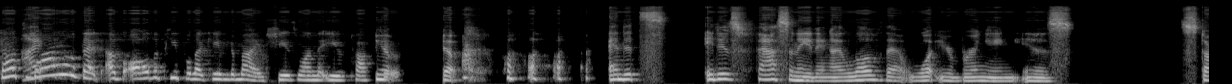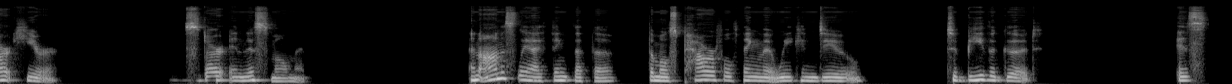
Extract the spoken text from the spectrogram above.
That's I, wild. That of all the people that came to mind, she's one that you've talked yep, to. Yep. and it's it is fascinating. I love that what you're bringing is start here, start mm-hmm. in this moment and honestly, I think that the, the most powerful thing that we can do to be the good is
